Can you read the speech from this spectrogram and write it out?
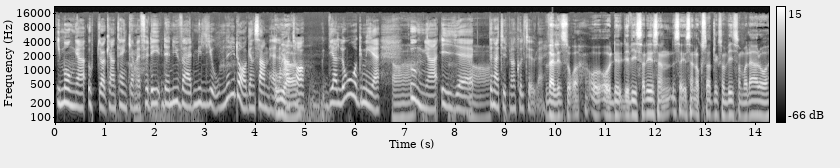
i många uppdrag kan jag tänka ja. mig. För det, den är ju värd miljoner i dagens samhälle. Oh ja. Att ha dialog med ja. unga i eh, den här typen av kulturer. Väldigt så. Och, och det, det visade ju sen, sig sen också att liksom vi som var där och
